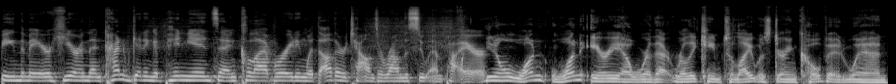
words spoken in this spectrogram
being the mayor here and then kind of getting opinions and collaborating with other towns around the Sioux Empire. You know, one one area where that really came to light was during COVID when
